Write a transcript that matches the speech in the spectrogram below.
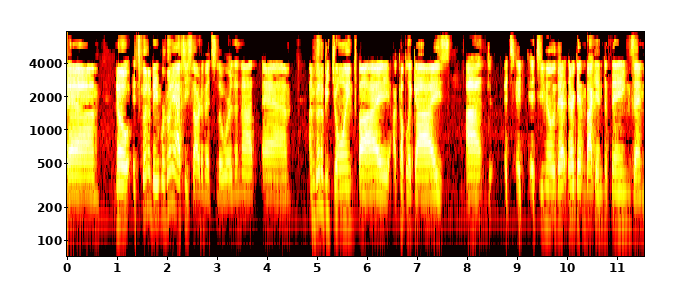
Um, no, it's going to be, we're going to actually start a bit slower than that. Um, I'm going to be joined by a couple of guys and it's, it, it's, you know, they're, they're getting back into things and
